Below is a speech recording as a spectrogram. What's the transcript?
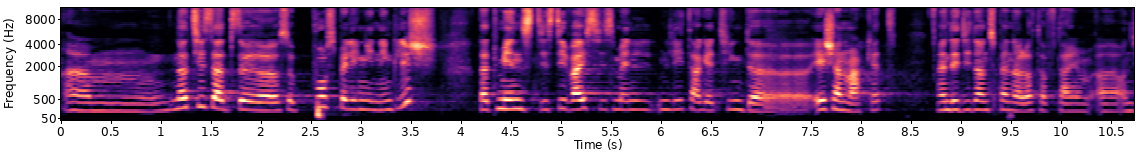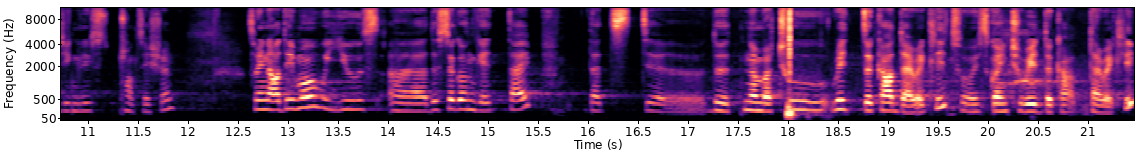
Um, notice that the, the poor spelling in English, that means this device is mainly targeting the Asian market, and they didn't spend a lot of time uh, on the English translation. So in our demo, we use uh, the second gate type. That's the, the number two, read the card directly. So it's going to read the card directly.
